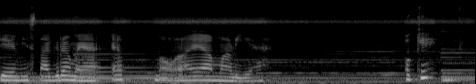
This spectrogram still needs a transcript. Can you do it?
DM Instagram ya @maulaya Amalia. Oke? Okay?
